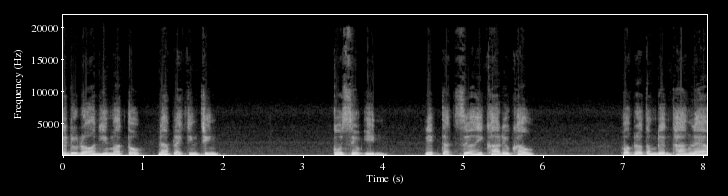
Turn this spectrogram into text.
ฤดูร้อนหิมะตกน่าแปลกจริง ๆ กู้เซียวอิน รีบตัดเสื้อให้ข้าเร็วเข้า พวกเราต้องเดินทางแล้ว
